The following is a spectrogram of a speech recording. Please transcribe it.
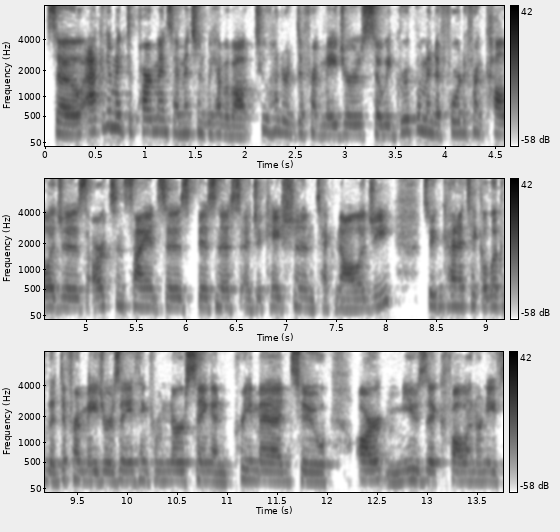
So academic departments, I mentioned we have about 200 different majors. So we group them into four different colleges, arts and sciences, business, education, and technology. So you can kind of take a look at the different majors, anything from nursing and pre-med to art and music fall underneath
